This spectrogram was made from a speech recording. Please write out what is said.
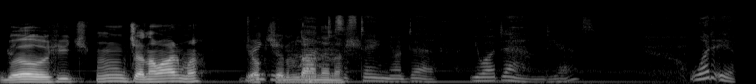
Yo hiç. Hmm, canavar mı? Yok canım daha neler. you are damned, yes? What if,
